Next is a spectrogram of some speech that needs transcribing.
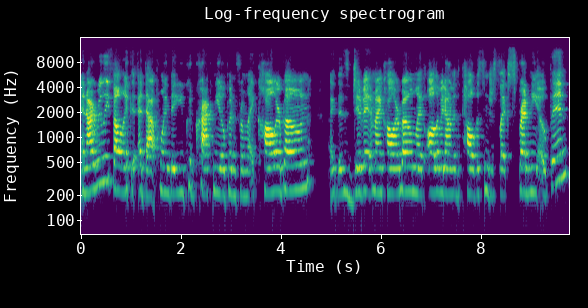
And I really felt like at that point that you could crack me open from like collarbone, like this divot in my collarbone, like all the way down to the pelvis and just like spread me open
